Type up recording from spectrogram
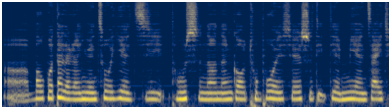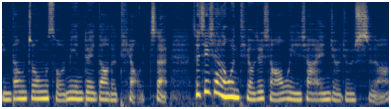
呃，包括带着人员做业绩，同时呢能够突破一些实体店面在疫情当中所面对到的挑战。所以接下来的问题，我就想要问一下 Angel，就是啊。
